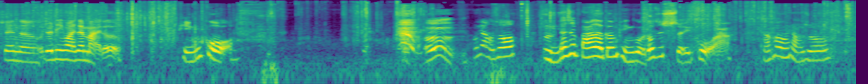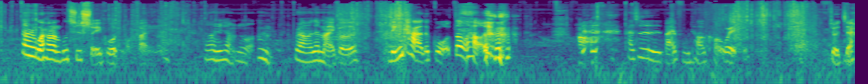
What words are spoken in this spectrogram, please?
所以呢，我就另外再买了苹果。嗯，我想说，嗯，但是芭乐跟苹果都是水果啊。然后我想说，那如果他们不吃水果怎么办呢？然后就想说，嗯，不然我再买一个零卡的果冻好了。好，它是白葡萄口味的，就这样。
